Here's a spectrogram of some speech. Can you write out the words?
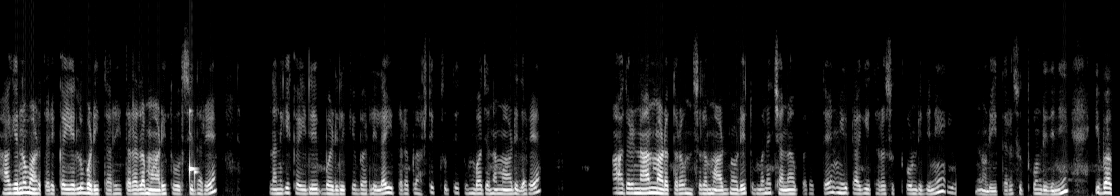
ಹಾಗೇನೂ ಮಾಡ್ತಾರೆ. ಕೈಯಲ್ಲೂ ಬಡಿತಾರೆ. ಈ ಥರ ಎಲ್ಲ ಮಾಡಿ ತೋರಿಸಿದ್ದಾರೆ. ನನಗೆ ಕೈಲಿ ಬಡಿಲಿಕ್ಕೆ ಬರಲಿಲ್ಲ. ಈ ಥರ ಪ್ಲಾಸ್ಟಿಕ್ ಸುತ್ತಿ ತುಂಬ ಜನ ಮಾಡಿದ್ದಾರೆ. ಆದರೆ ನಾನು ಮಾಡೋ ಥರ ಒಂದು ಸಲ ಮಾಡಿ ನೋಡಿ. ತುಂಬಾ ಚೆನ್ನಾಗಿ ಬರುತ್ತೆ. ನೀಟಾಗಿ ಈ ಥರ ಸುತ್ಕೊಂಡಿದ್ದೀನಿ. ನೋಡಿ ಈ ಥರ ಸುತ್ಕೊಂಡಿದ್ದೀನಿ. ಇವಾಗ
